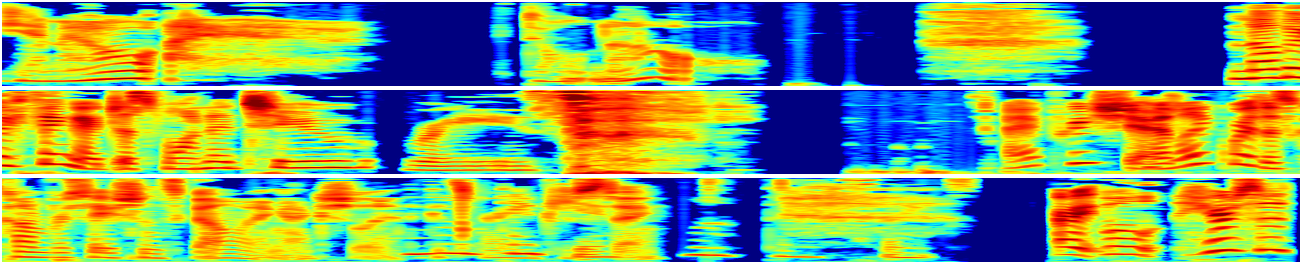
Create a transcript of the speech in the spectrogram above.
you know, I don't know. Another thing I just wanted to raise. I appreciate. I like where this conversation's going. Actually, I think it's Mm, very thank you. interesting. Well, thanks, thanks. All right. Well, here's a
